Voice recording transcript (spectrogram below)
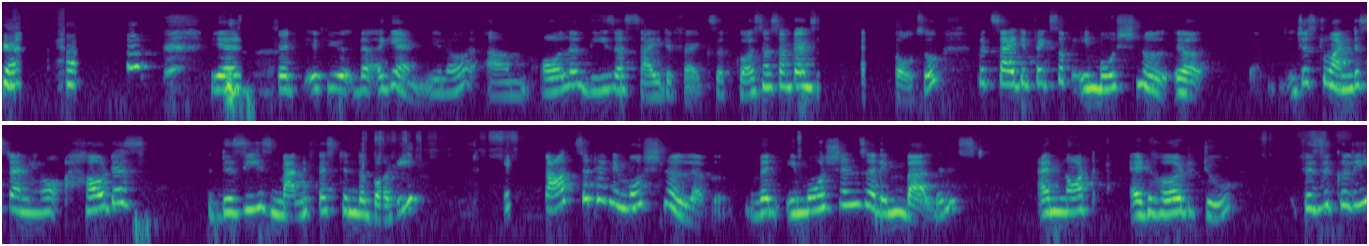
yes, but if you the, again, you know, um, all of these are side effects, of course. Now, sometimes also, but side effects of emotional, uh, just to understand, you know, how does disease manifest in the body? It starts at an emotional level. When emotions are imbalanced and not adhered to, physically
